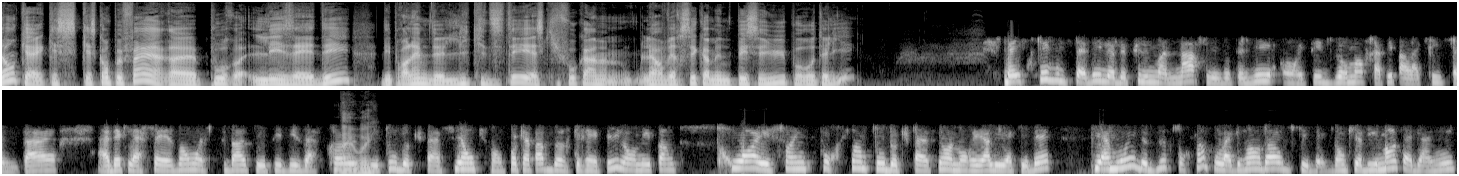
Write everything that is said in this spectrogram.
Donc, euh, qu'est-ce qu'on peut faire euh, pour les aider? Des problèmes de liquidité, est-ce qu'il faut quand même leur verser comme une PCU pour hôteliers? Bien, écoutez, vous le savez, là, depuis le mois de mars, les hôteliers ont été durement frappés par la crise sanitaire, avec la saison estivale qui a été désastreuse, Ben oui. les taux d'occupation qui sont pas capables de regrimper. Là, on est entre 3 et 5 de taux d'occupation à Montréal et à Québec, puis à moins de 10 pour la grandeur du Québec. Donc, il y a des manques à gagner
